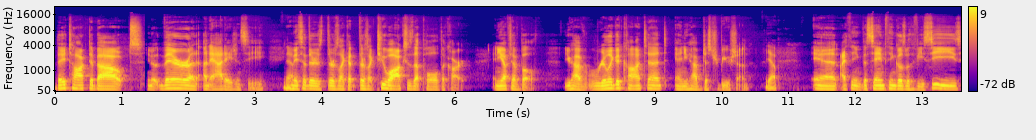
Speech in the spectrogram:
they talked about you know they're an, an ad agency, yeah. and they said there's there's like a there's like two oxes that pull the cart, and you have to have both. You have really good content and you have distribution. Yep. And I think the same thing goes with VCs.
